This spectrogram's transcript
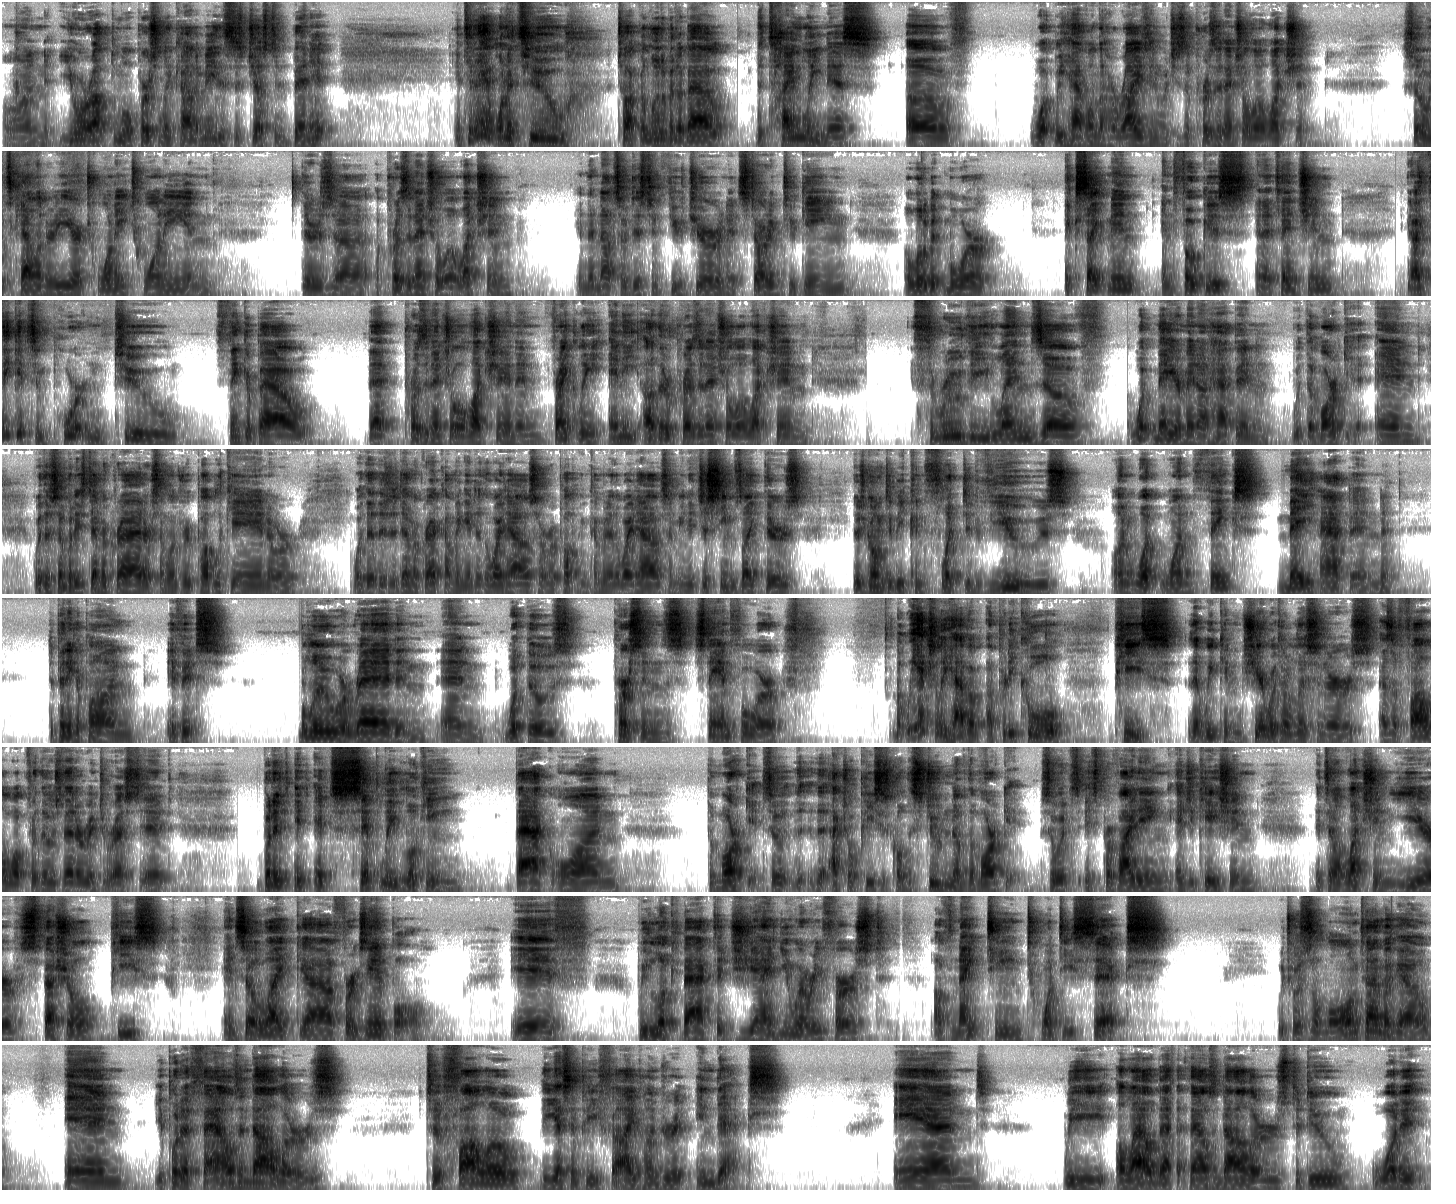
on Your Optimal Personal Economy. This is Justin Bennett. And today I wanted to talk a little bit about the timeliness of what we have on the horizon, which is a presidential election. So it's calendar year 2020, and there's a, a presidential election in the not so distant future, and it's starting to gain a little bit more excitement and focus and attention you know, I think it's important to think about that presidential election and, frankly, any other presidential election through the lens of what may or may not happen with the market and whether somebody's Democrat or someone's Republican or whether there's a Democrat coming into the White House or a Republican coming into the White House. I mean, it just seems like there's there's going to be conflicted views on what one thinks may happen depending upon if it's blue or red and and what those persons stand for. But we actually have a, a pretty cool piece that we can share with our listeners as a follow up for those that are interested. But it, it, it's simply looking back on the market. So the, the actual piece is called the student of the market. So it's it's providing education. It's an election year special piece and so, like, uh, for example, if we looked back to January 1st of 1926, which was a long time ago, and you put a thousand dollars to follow the S&P 500 index and we allowed that thousand dollars to do what it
